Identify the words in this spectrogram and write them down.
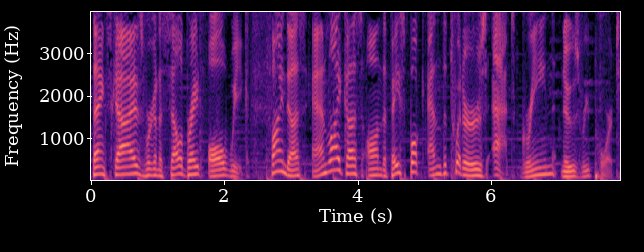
Thanks, guys. We're going to celebrate all week. Find us and like us on the Facebook and the Twitters at Green News Report.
